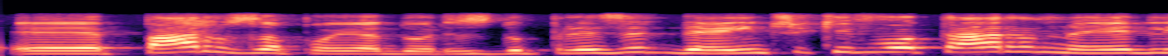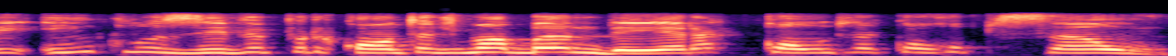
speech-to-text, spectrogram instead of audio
é, para os apoiadores do presidente que votaram nele, inclusive por conta de uma bandeira contra a corrupção.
